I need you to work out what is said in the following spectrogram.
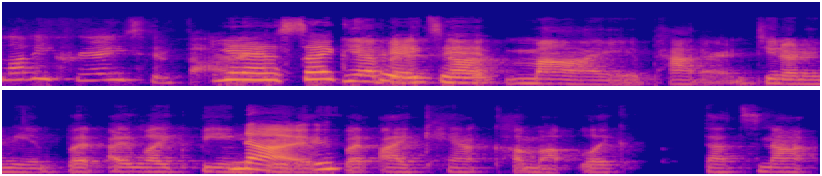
bloody creative though. yeah, so creative. Yeah, but it's not my pattern. Do you know what I mean? But I like being No. creative, but I can't come up like that's not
